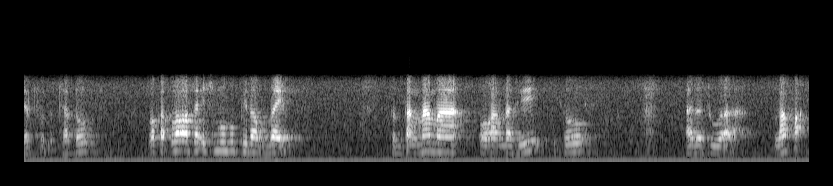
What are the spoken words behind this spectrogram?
Dan satu Wakat ada ismuhu bila zaib tentang nama orang tadi itu ada dua lafaz.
